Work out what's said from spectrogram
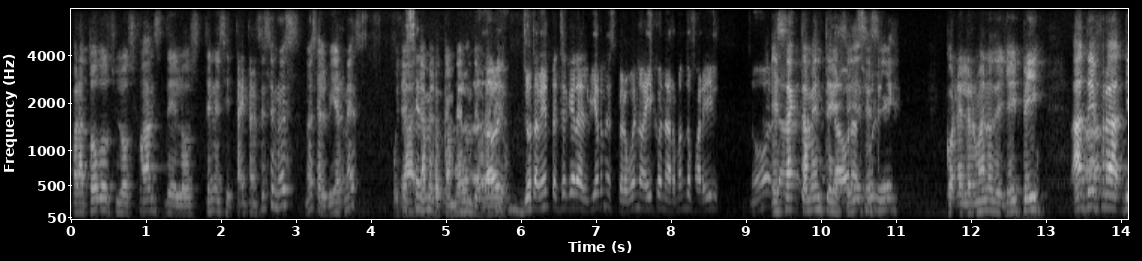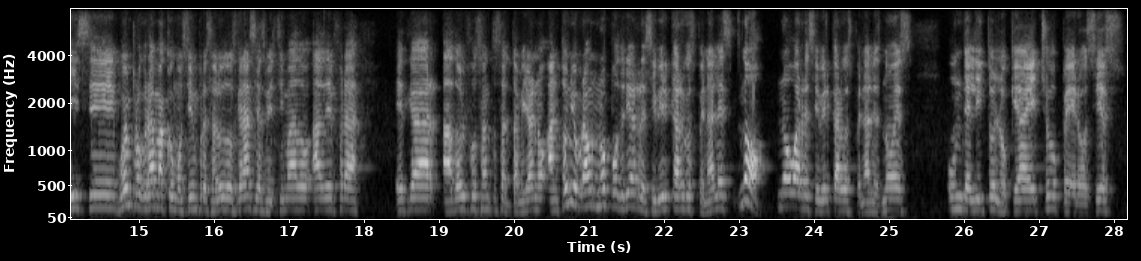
para todos los fans de los Tennessee Titans. ¿Ese no es, no es el viernes? Pues ya, me lo cambiaron de horario. Yo también pensé que era el viernes, pero bueno, ahí con Armando Faril, ¿no? Exactamente, sí, sí, sí. Con el hermano de JP. Adefra dice, buen programa como siempre, saludos, gracias mi estimado Adefra. Edgar Adolfo Santos Altamirano, Antonio Brown no podría recibir cargos penales. No, no va a recibir cargos penales. No es un delito lo que ha hecho, pero sí es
